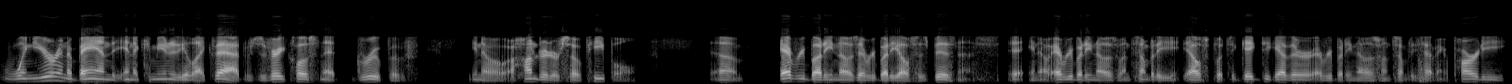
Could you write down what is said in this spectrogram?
when you're in a band in a community like that, which is a very close-knit group of, you know, a hundred or so people, um, everybody knows everybody else's business. Eh, you know, everybody knows when somebody else puts a gig together. Everybody knows when somebody's having a party.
